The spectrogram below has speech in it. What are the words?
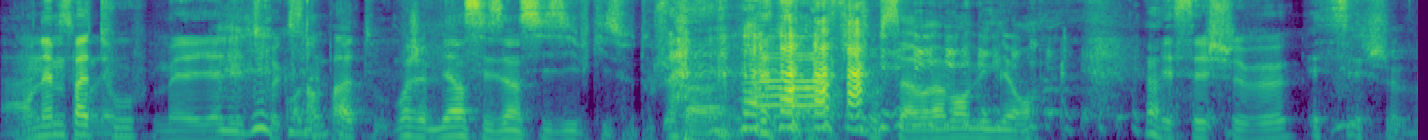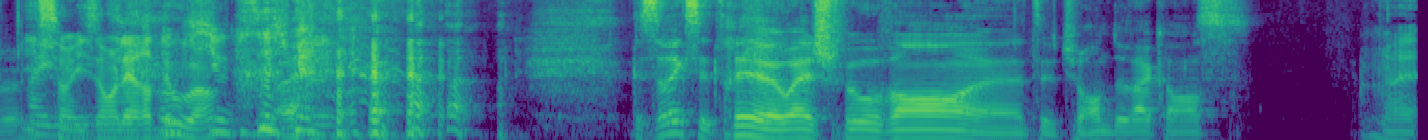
Ah, on n'aime pas tout, mais il y a des trucs sympas. pas tout. Moi, j'aime bien ces incisives qui se touchent pas. je trouve ça vraiment mignon. Et ses cheveux, Et ses cheveux. ils, sont, ils ont l'air doux. Hein. C'est vrai que c'est très, euh, ouais, cheveux au vent, euh, tu rentres de vacances. Ouais.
